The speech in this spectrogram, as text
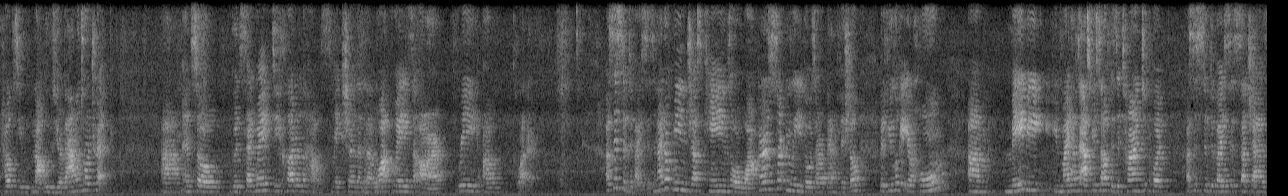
helps you not lose your balance or trip. Um, and so, good segue: declutter the house. Make sure that the walkways are free of clutter. Assistive devices, and I don't mean just canes or walkers. Certainly, those are beneficial. But if you look at your home, um, maybe you might have to ask yourself, is it time to put assistive devices such as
